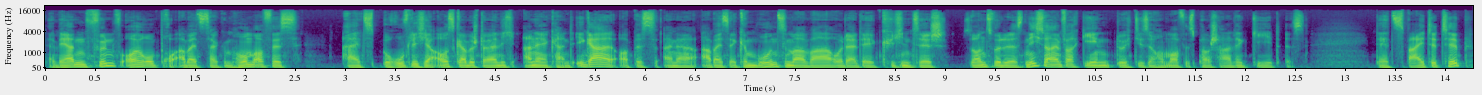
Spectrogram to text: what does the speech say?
Da werden 5 Euro pro Arbeitstag im Homeoffice als berufliche Ausgabe steuerlich anerkannt. Egal, ob es eine Arbeitsecke im Wohnzimmer war oder der Küchentisch. Sonst würde das nicht so einfach gehen. Durch diese Homeoffice-Pauschale geht es. Der zweite Tipp.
